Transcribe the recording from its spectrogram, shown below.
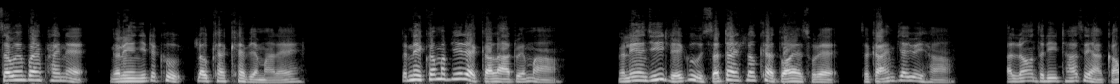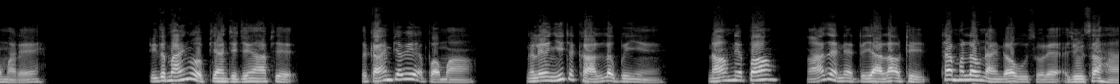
7.5နဲ့ငလင်ကြီးတစ်ခုလှုပ်ခတ်ခဲ့ပြန်ပါတယ်။တနေ့ခွဲမပြည့်တဲ့ကာလအတွင်းမှာငလင်ကြီး၄ခုဇက်တိုက်လှုပ်ခတ်သွားရဲဆိုတဲ့စကိုင်းပြည့်ရွေ့ဟာ အလွန်သတိထားစရာကောင်းပါတယ်။ဒီသမိုင်းကိုပြန်ကြည့်ခြင်းအဖြစ်သကိုင်းပြည့်ပြည့်အပေါ်မှာငလျင်ကြီးတစ်ခါလှုပ်ပြီးရင်နောက်နှစ်ပေါင်း90နဲ့100လောက်အထိထပ်မလှုပ်နိုင်တော့ဘူးဆိုတဲ့အယူဆဟာ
